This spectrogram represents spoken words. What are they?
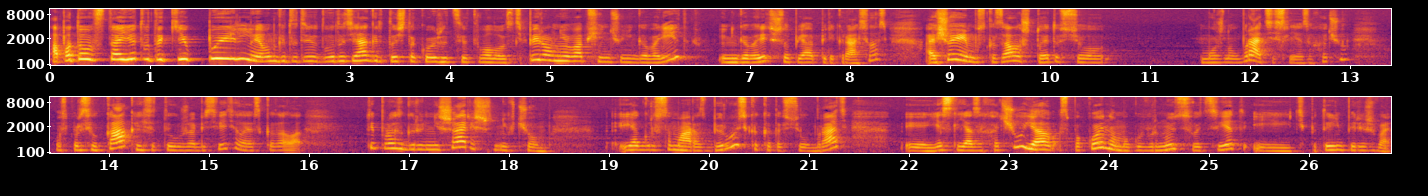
А потом встают вот такие пыльные. Он говорит, вот, у тебя, говорит, точно такой же цвет волос. Теперь он мне вообще ничего не говорит. И не говорит, чтобы я перекрасилась. А еще я ему сказала, что это все можно убрать, если я захочу. Он спросил, как, если ты уже обесцветила? Я сказала, ты просто, говорю, не шаришь ни в чем. Я, говорю, сама разберусь, как это все убрать. И если я захочу, я спокойно могу вернуть свой цвет, и типа ты не переживай.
